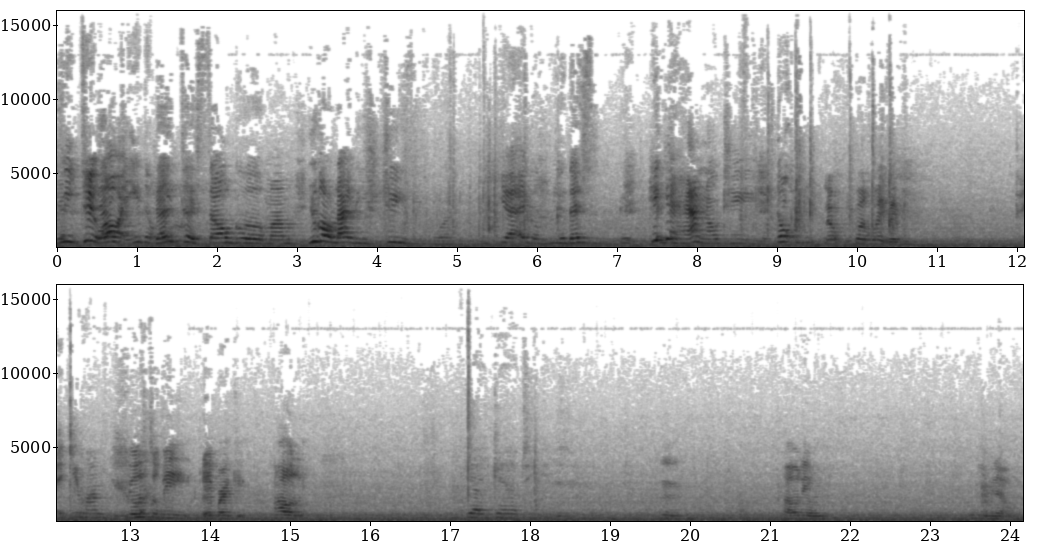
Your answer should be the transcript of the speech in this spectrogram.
Me too. Oh, I eat them. They taste so good, Mama. You gonna like these cheesy ones. Yeah, it goes. Cause they, he can't have no cheese. Don't. No, you put it away, baby. Thank you, mommy. Yours too big. They break it. Hold it. Yeah, you can't have cheese. Mm. Hold it. one. Give me that one.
